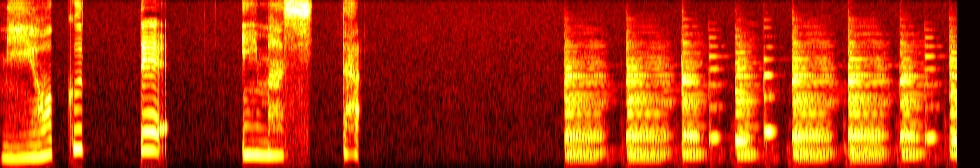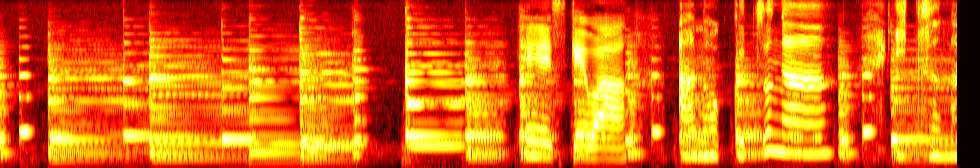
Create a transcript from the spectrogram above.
見送っていました。すけはあの靴がいつま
